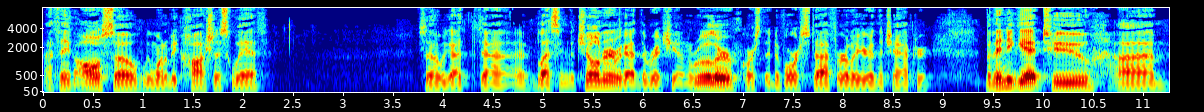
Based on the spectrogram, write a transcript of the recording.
I think also we want to be cautious with. So we got uh, blessing the children, we got the rich young ruler, of course, the divorce stuff earlier in the chapter. But then you get to um,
